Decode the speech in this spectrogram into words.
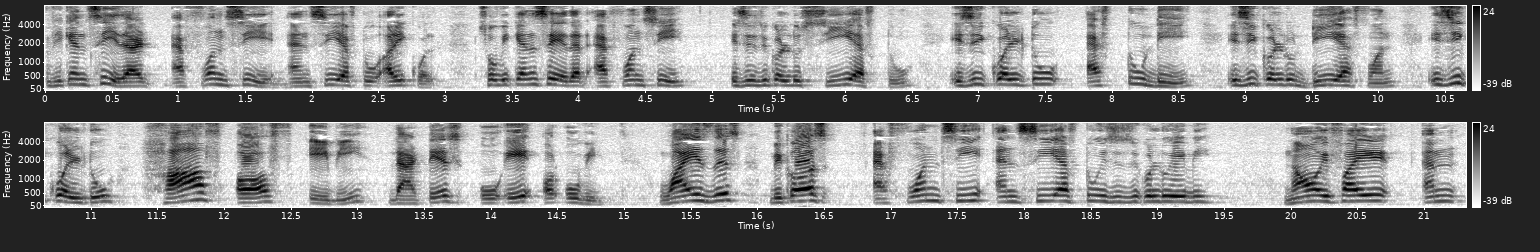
we can see that F1C and CF2 are equal. So we can say that F1C is equal to CF2 is equal to F2D is equal to DF1 is equal to half of AB that is OA or OB. Why is this? Because F1C and CF2 is equal to AB. Now if I am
